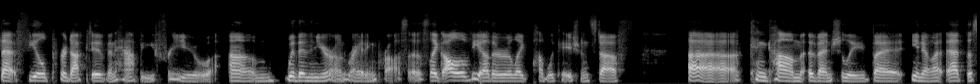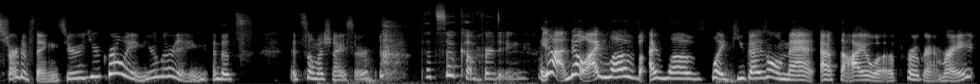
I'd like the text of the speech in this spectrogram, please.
that feel productive and happy for you um, within your own writing process. Like all of the other like publication stuff uh, can come eventually but you know at, at, the start of things you're you're growing you're learning and that's it's so much nicer. That's so comforting. Yeah no i love i love like you guys all met at the iowa program right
